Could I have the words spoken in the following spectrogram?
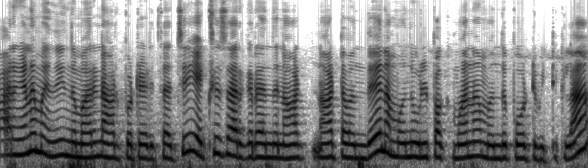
பாருங்கள் நம்ம வந்து இந்த மாதிரி நாட் போட்டு எடுத்தாச்சு. எக்ஸஸாக இருக்கிற அந்த நாட் நாட்டை வந்து நம்ம வந்து உள்பக்கமாக நம்ம வந்து போட்டு விட்டுக்கலாம்.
